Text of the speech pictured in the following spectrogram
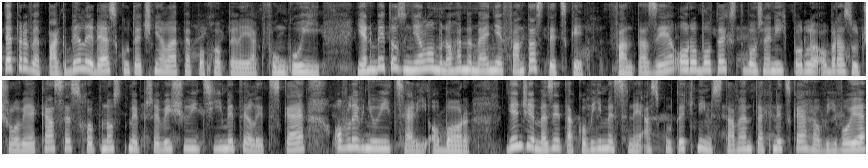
Teprve pak by lidé skutečně lépe pochopili, jak fungují. Jen by to znělo mnohem méně fantasticky. Fantazie o robotech stvořených podle obrazu člověka se schopnostmi převyšujícími ty lidské ovlivňují celý obor. Jenže mezi takovými sny a skutečným stavem technického vývoje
